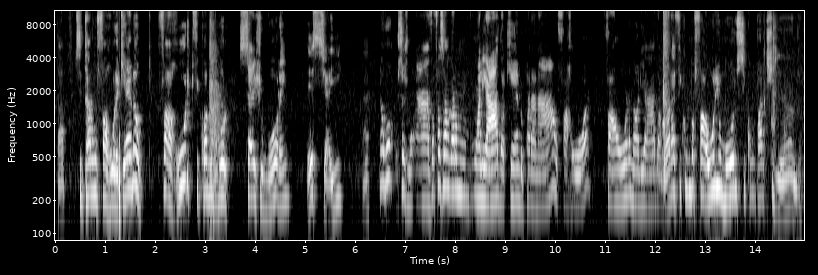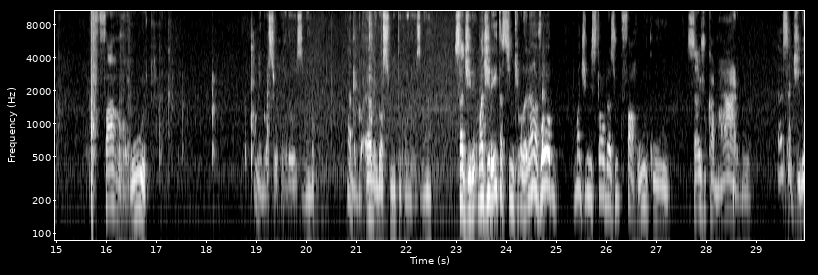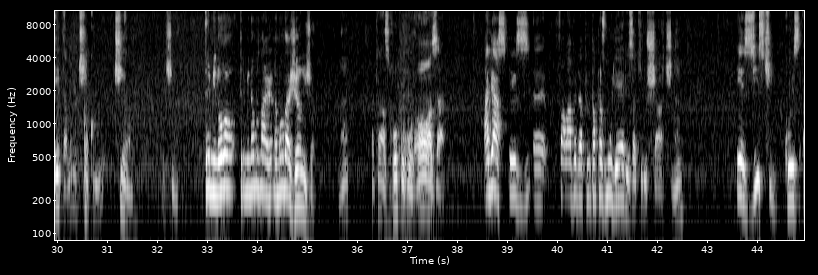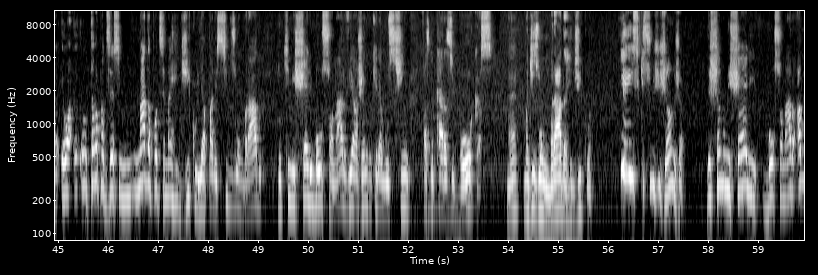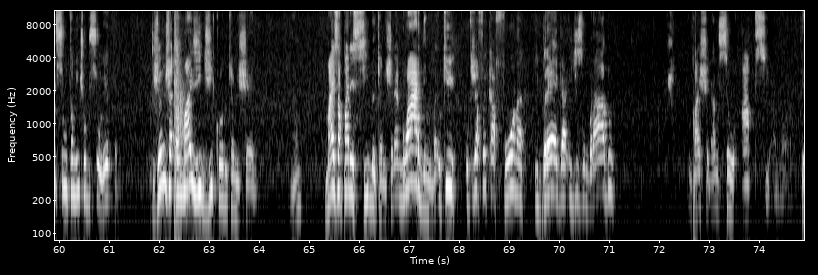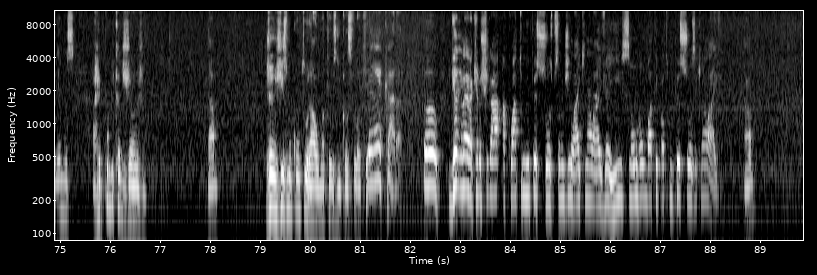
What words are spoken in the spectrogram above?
Tá? Citaram o Farrur aqui, é, não. Farrur que ficou amigo Moro, Sérgio Moro, hein? Esse aí. Né? Não, vou, Sérgio Moro, ah, vou fazer agora um, um aliado aqui do Paraná, o Farrur. Farrur, meu aliado agora. Aí fica o Farrur e o Moro se compartilhando. Farrur. Um negócio horroroso, né? É, negócio, é um negócio muito horroroso, né? Essa direita, uma direita assim que olha, não, eu vou administrar o Brasil com Farrur, com Sérgio Camargo. Essa direita não tinha como. Não tinha, não tinha. Terminou, terminamos na, na mão da Janja, né? Aquelas roupas horrorosas. Aliás, ex, é, falar a verdade, perguntar para as mulheres aqui do chat, né? Existe coisa. Eu, eu tava para dizer assim, nada pode ser mais ridículo e aparecido, deslumbrado do que Michele Bolsonaro viajando com aquele Agostinho, fazendo caras de bocas, né? Uma deslumbrada ridícula. E eis que surge Janja, deixando Michele Bolsonaro absolutamente obsoleta. Janja é mais ridícula do que a Michele. Né? Mais aparecida que a Michelle. Aguardem! O que, o que já foi cafona e brega e deslumbrado vai chegar no seu ápice. Teremos a República de Janja. Tá? Jangismo cultural, o Matheus Nicolas falou que é, cara. Oh, galera, quero chegar a 4 mil pessoas. Precisamos de like na live aí, senão não vamos bater 4 mil pessoas aqui na live. Tá?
